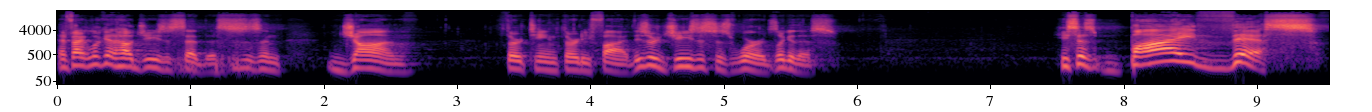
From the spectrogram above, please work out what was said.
In fact, look at how Jesus said this. This is in John 13 35. These are Jesus' words. Look at this. He says, By this,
